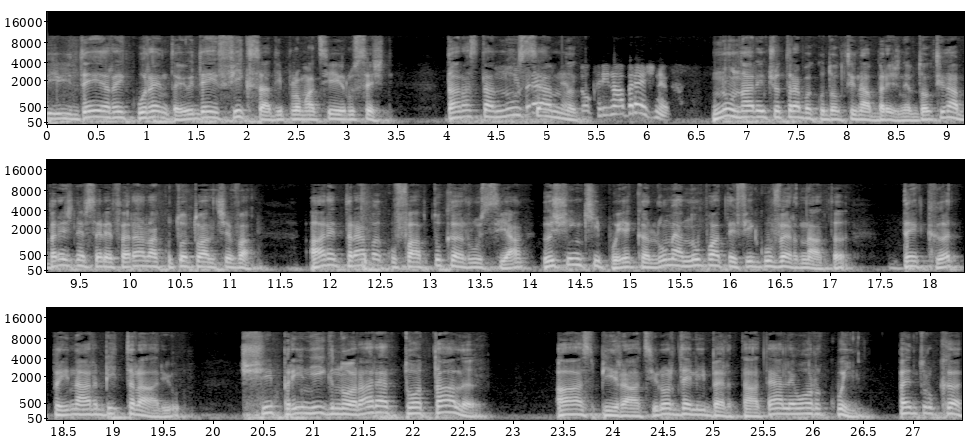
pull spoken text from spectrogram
idee recurentă, e o idee fixă a diplomației rusești. Dar asta nu Brejnev, înseamnă... Doctrina Brejnev. Nu, nu are nicio treabă cu doctrina Brejnev. Doctrina Brejnev se referea la cu totul altceva. Are treabă cu faptul că Rusia își închipuie că lumea nu poate fi guvernată decât prin arbitrariu și prin ignorarea totală a aspirațiilor de libertate ale oricui. Pentru că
